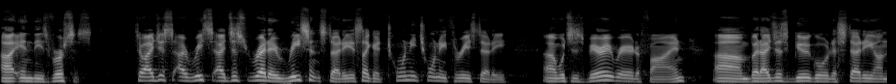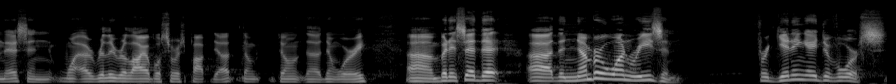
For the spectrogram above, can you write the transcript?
uh, in these verses. So I just I, re- I just read a recent study. It's like a 2023 study uh, which is very rare to find. Um, but I just Googled a study on this, and a really reliable source popped up. Don't don't uh, don't worry. Um, but it said that uh, the number one reason for getting a divorce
